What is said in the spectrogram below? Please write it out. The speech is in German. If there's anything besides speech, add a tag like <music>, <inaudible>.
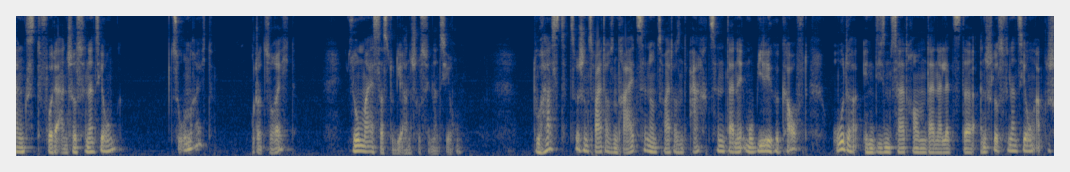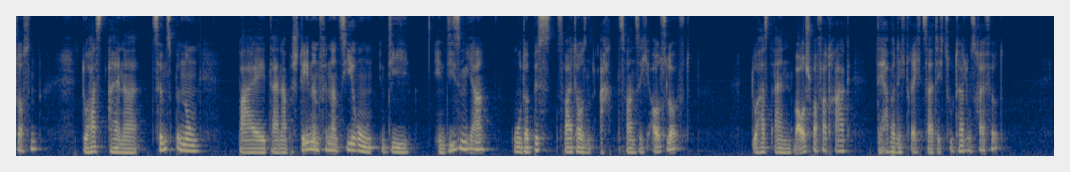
Angst vor der Anschlussfinanzierung? Zu Unrecht? Oder zu Recht? So meisterst du die Anschlussfinanzierung. Du hast zwischen 2013 und 2018 deine Immobilie gekauft oder in diesem Zeitraum deine letzte Anschlussfinanzierung abgeschlossen. Du hast eine Zinsbindung bei deiner bestehenden Finanzierung, die in diesem Jahr oder bis 2028 ausläuft. Du hast einen Bausparvertrag, der aber nicht rechtzeitig zuteilungsreif wird.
